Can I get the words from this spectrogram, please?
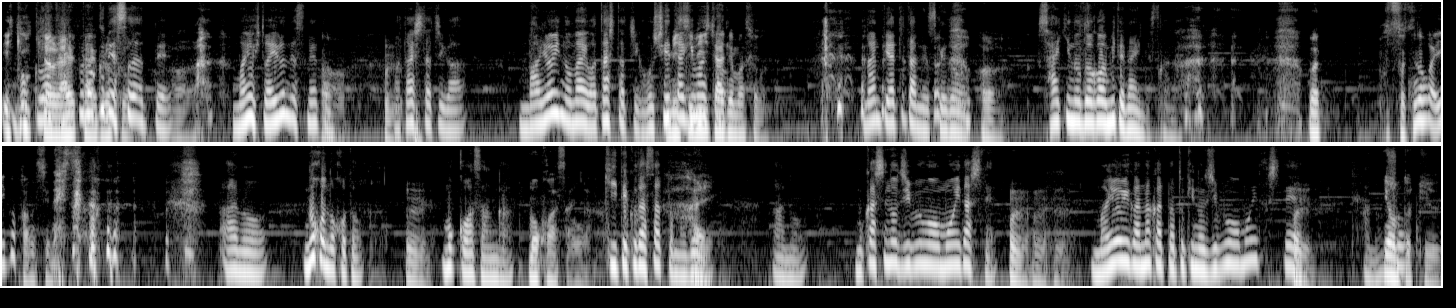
生き生きと僕はタイプ6ですってあ迷う人はいるんですねあと、うん私たちが迷いのない私たちが教えてあげましてょあげましょう。うなんてやってたんですけど うん最近の動画を見てないんですかね そっちの方がいいのかもしれないです。あののこのことうん。モコアさんがモコアさんが。聞いてくださったので、はい。あの昔の自分を思い出してうんうん迷いがなかった時の自分を思い出して、うん。うん。あの4と9。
